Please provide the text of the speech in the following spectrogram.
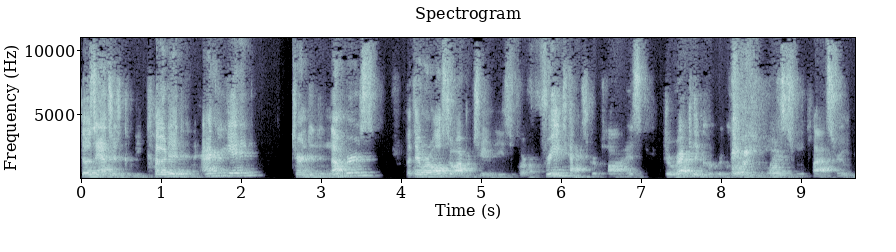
Those answers could be coded and aggregated, turned into numbers, but there were also opportunities for free text replies directly recording voices from the classroom,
